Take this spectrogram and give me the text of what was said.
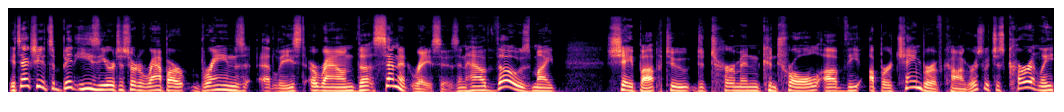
It's actually it's a bit easier to sort of wrap our brains at least around the Senate races and how those might shape up to determine control of the upper chamber of Congress, which is currently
